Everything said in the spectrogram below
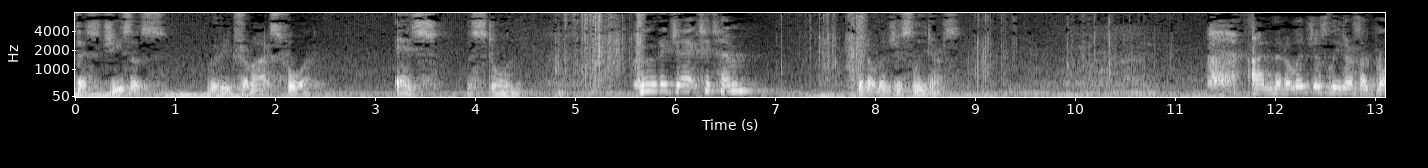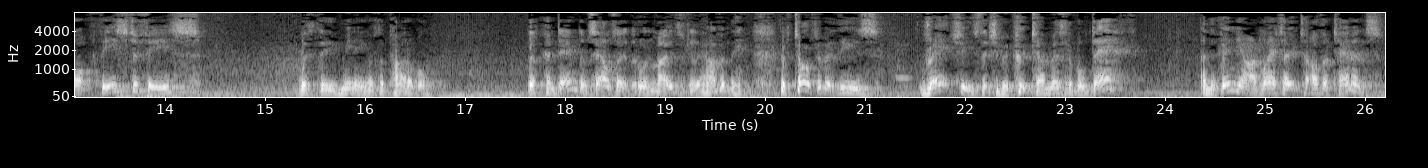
This Jesus, we read from Acts 4, is the stone. Who rejected him? The religious leaders. And the religious leaders are brought face to face with the meaning of the parable. They've condemned themselves out their own mouths, really, haven't they? They've talked about these wretches that should be put to a miserable death, and the vineyard let out to other tenants.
